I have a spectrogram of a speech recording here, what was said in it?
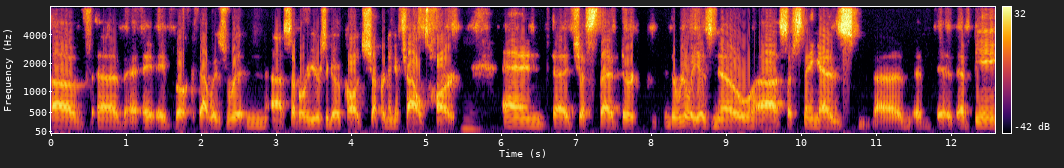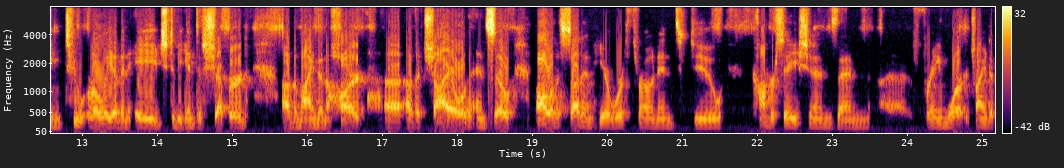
of uh, a, a, book that was written uh, several years ago called "Shepherding a Child's Heart," and uh, just that there there really is no uh, such thing as being too early of an age to begin to shepherd the mind and the heart of a child. And so, all of a sudden, here we're thrown into conversations and framework, trying to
